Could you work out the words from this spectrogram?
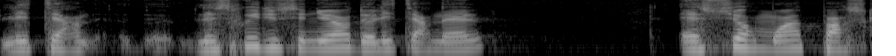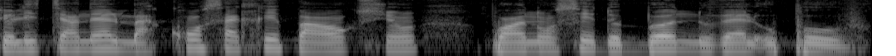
l'Esprit du Seigneur de l'Éternel est sur moi parce que l'Éternel m'a consacré par onction pour annoncer de bonnes nouvelles aux pauvres.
